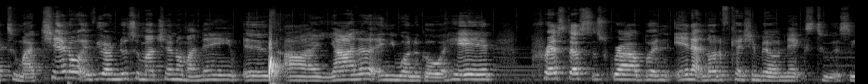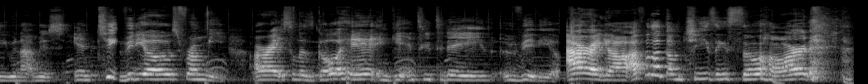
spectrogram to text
back to my channel. If you are new to my channel, my name is uh, Iyana and you want to go ahead, press that subscribe button and that notification bell next to it so you will not miss any videos from me. Alright, so let's go ahead and get into today's video. Alright, y'all. I feel like I'm cheesing so hard.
